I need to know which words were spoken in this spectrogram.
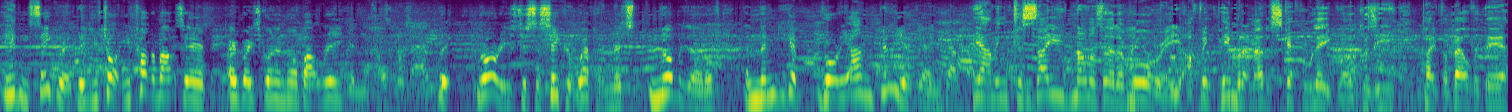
hidden secret that you've talked. You've talked about say everybody's going to know about Regan now, but Rory's just a secret weapon that's nobody's heard of, and then you get Rory and Billy again. Yeah, I mean, to say no one's heard of Rory, I think people that know the SCEFL League well, because he played for Belvedere,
